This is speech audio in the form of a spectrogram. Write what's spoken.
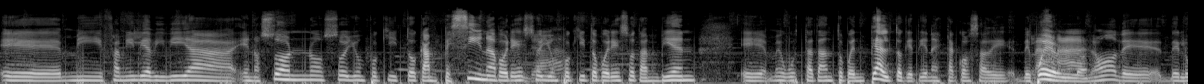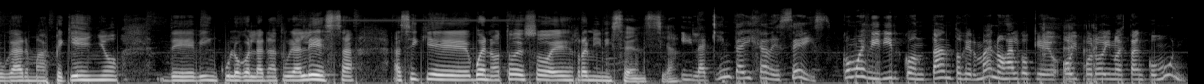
eh, mi familia vivía en Osorno, soy un poquito campesina por eso y un poquito por eso también eh, me gusta tanto Puente Alto, que tiene esta cosa de, pueblo, ¿no? De, lugar más pequeño, de vínculo con la naturaleza. Así que, bueno, todo eso es reminiscencia. Y la quinta hija de seis, ¿cómo es vivir con tantos hermanos? Algo que hoy por hoy no es tan común.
